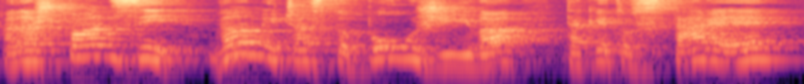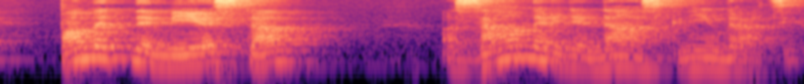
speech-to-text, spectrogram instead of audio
A náš pán si veľmi často používa takéto staré, pamätné miesta a zámerne nás k ním vracia.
